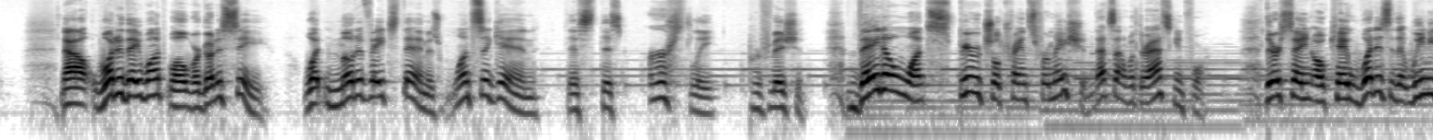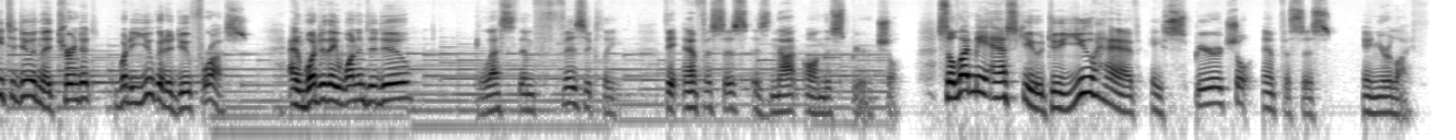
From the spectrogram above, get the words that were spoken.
Now, what do they want? Well, we're going to see. What motivates them is once again this, this earthly provision. They don't want spiritual transformation. That's not what they're asking for. They're saying, okay, what is it that we need to do? And they turned it, what are you going to do for us? And what do they want him to do? Bless them physically. The emphasis is not on the spiritual. So let me ask you do you have a spiritual emphasis in your life?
